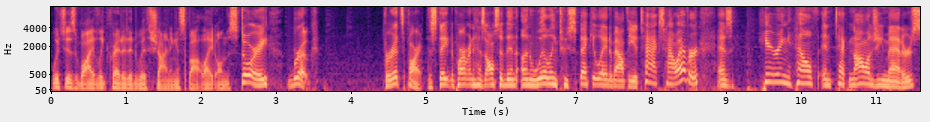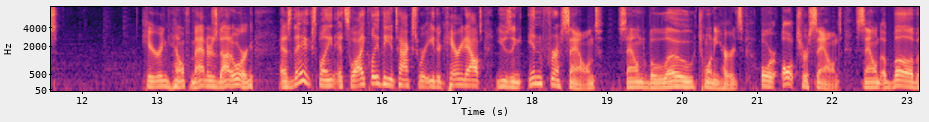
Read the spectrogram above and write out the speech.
which is widely credited with shining a spotlight on the story, broke. For its part, the State Department has also been unwilling to speculate about the attacks. However, as Hearing Health and Technology Matters, hearinghealthmatters.org, as they explain, it's likely the attacks were either carried out using infrasound, sound below 20 hertz, or ultrasound, sound above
